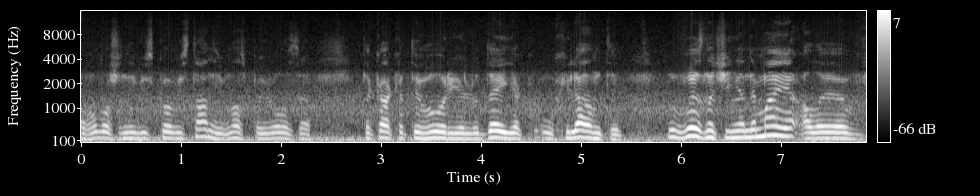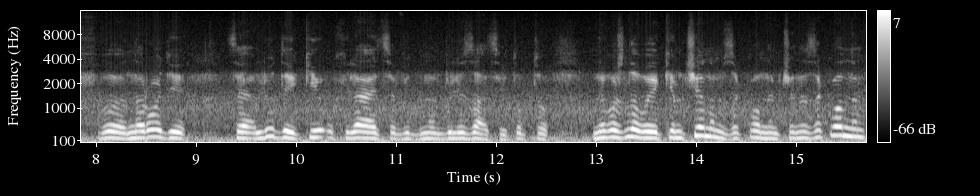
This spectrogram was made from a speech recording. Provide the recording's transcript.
оголошений військовий стан, і в нас з'явилася така категорія людей, як ухилянти. Ну, визначення немає, але в народі це люди, які ухиляються від мобілізації. Тобто неважливо яким чином, законним чи незаконним,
